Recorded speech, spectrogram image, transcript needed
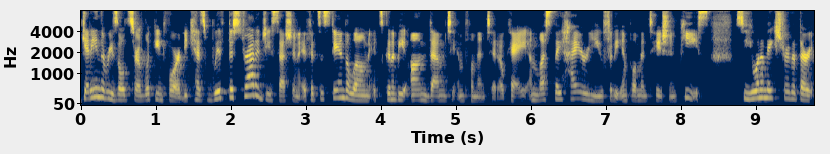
getting the results they're looking for. Because with the strategy session, if it's a standalone, it's going to be on them to implement it. Okay. Unless they hire you for the implementation piece. So you want to make sure that they're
